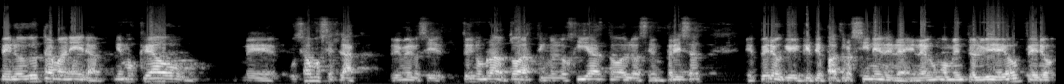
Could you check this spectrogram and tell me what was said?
pero de otra manera. Hemos creado, eh, usamos Slack, primero, sí, estoy nombrando todas las tecnologías, todas las empresas, espero que, que te patrocinen en, en, algún momento el video, pero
